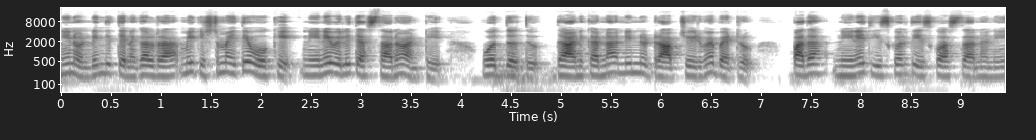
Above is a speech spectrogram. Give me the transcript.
నేను వండింది తినగలరా? మీకు ఇష్టమైతే ఓకే నేనే వెళ్ళి తెస్తాను అంటే. వద్దొద్దు దానికన్నా నిన్ను డ్రాప్ చేయడమే బెటరు. పద నేనే తీసుకెళ్ళి తీసుకువస్తానని.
